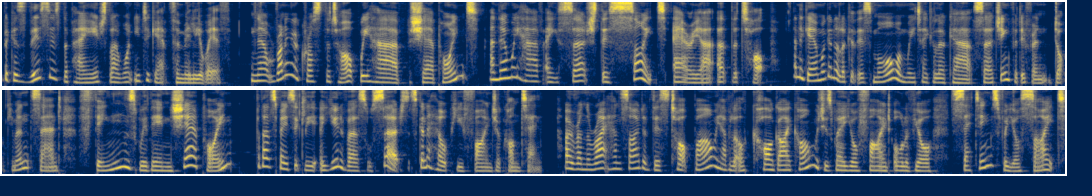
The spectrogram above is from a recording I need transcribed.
because this is the page that I want you to get familiar with. Now, running across the top, we have SharePoint, and then we have a search this site area at the top. And again, we're going to look at this more when we take a look at searching for different documents and things within SharePoint. But that's basically a universal search that's going to help you find your content. Over on the right hand side of this top bar, we have a little cog icon, which is where you'll find all of your settings for your site,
